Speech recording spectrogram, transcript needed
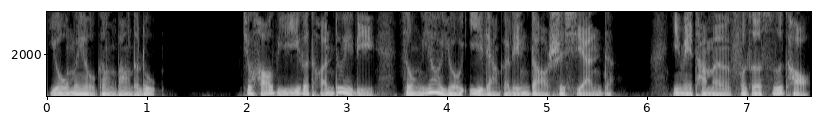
有没有更棒的路。就好比一个团队里，总要有一两个领导是闲的，因为他们负责思考。”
